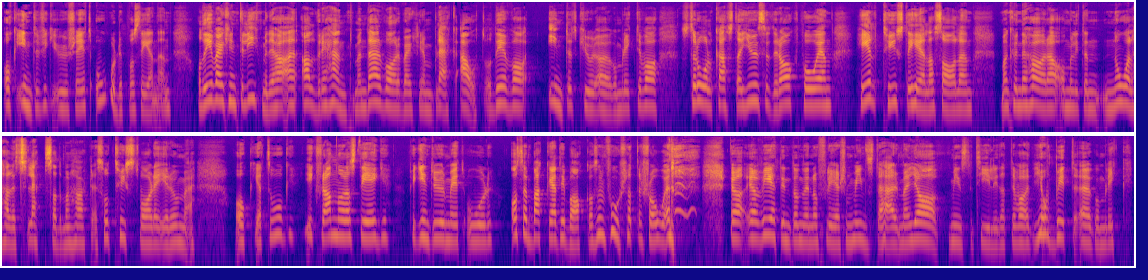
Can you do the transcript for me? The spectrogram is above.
och inte fick ur sig ett ord på scenen. Och det är verkligen inte likt mig, det har aldrig hänt, men där var det verkligen blackout. Och det var inte ett kul ögonblick. Det var strålkastarljuset rakt på en, helt tyst i hela salen. Man kunde höra om en liten nål hade släppts hade man hört det. Så tyst var det i rummet. Och jag tog, gick fram några steg, fick inte ur mig ett ord och sen backade jag tillbaka och sen fortsatte showen. jag, jag vet inte om det är någon fler som minns det här, men jag minns det tydligt att det var ett jobbigt ögonblick.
